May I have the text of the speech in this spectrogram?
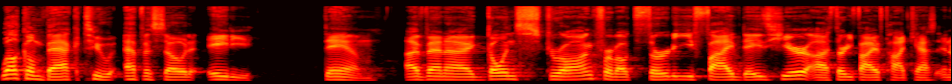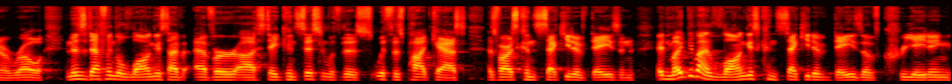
Welcome back to episode 80. Damn, I've been uh, going strong for about 35 days here, uh, 35 podcasts in a row, and this is definitely the longest I've ever uh, stayed consistent with this with this podcast as far as consecutive days, and it might be my longest consecutive days of creating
